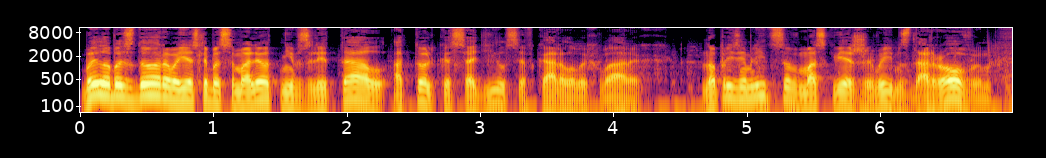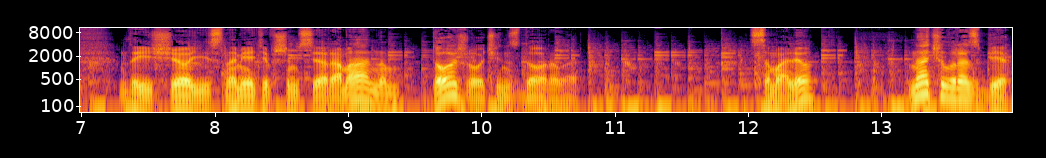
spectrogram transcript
Было бы здорово, если бы самолет не взлетал, а только садился в Карловых Варах. Но приземлиться в Москве живым, здоровым, да еще и с наметившимся романом, тоже очень здорово. Самолет начал разбег,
